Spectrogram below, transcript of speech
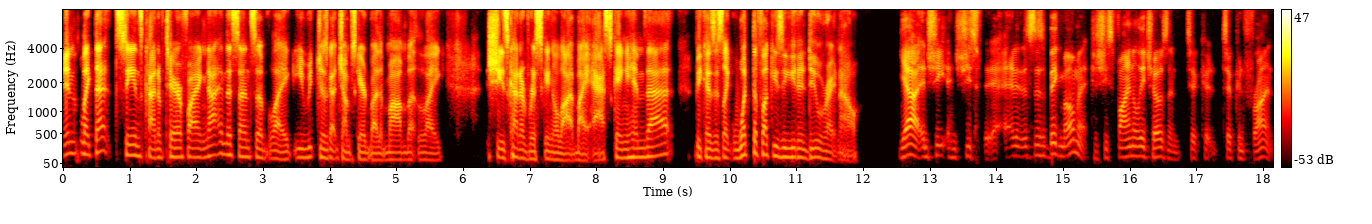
and like that scene's kind of terrifying, not in the sense of like you just got jump scared by the mom, but like she's kind of risking a lot by asking him that because it's like, what the fuck is he gonna do right now? Yeah, and she and she's eh, and this is a big moment because she's finally chosen to to confront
